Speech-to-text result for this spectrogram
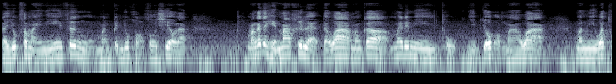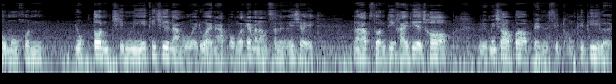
แต่ยุคสมัยนี้ซึ่งมันเป็นยุคของโซเชียลแล้ว มันก็จะเห็นมากขึ้นแหละ แต่ว่ามันก็ไม่ได้มีถูกหยิบยกออกมาว่า มันมีวัตถุมงคลยุคต้นชิ้นนี้ที่ชื่อนางรวยด้วยนะครับ ผมก็แค่มานำเสนอเฉยๆนะครับ ส่วนที่ใครที่จะชอบ หรือไม่ชอบก็เป็นสิทธิ์ของพี่ๆเลย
